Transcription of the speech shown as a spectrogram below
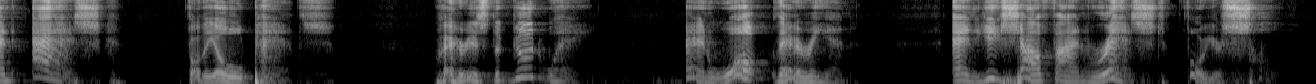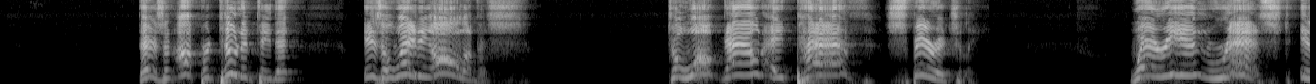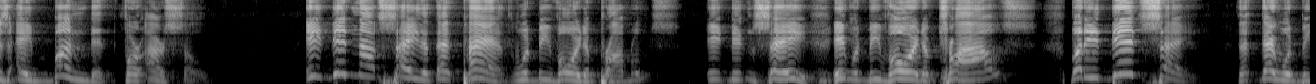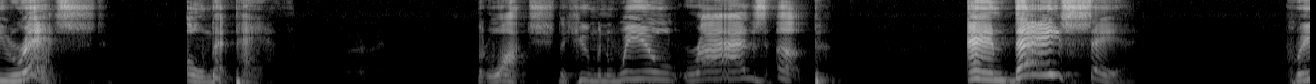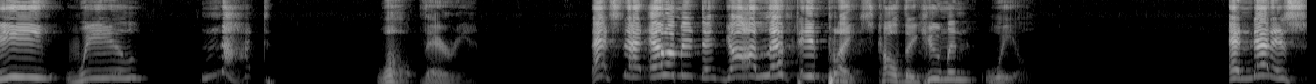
and ask for the old paths. Where is the good way? And walk therein, and ye shall find rest for your soul. There's an opportunity that is awaiting all of us to walk down a path spiritually wherein rest is abundant for our soul. It did not say that that path would be void of problems. It didn't say it would be void of trials. But it did say that there would be rest on that path. But watch, the human will rise up. And they said, We will walk therein. That's that element that God left in place called the human will. And that is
